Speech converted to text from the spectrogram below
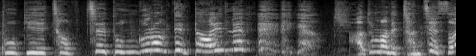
불고기, 잡채, 동그랑땡 다 있네. 아줌마네 잔치했어요?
